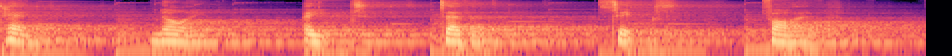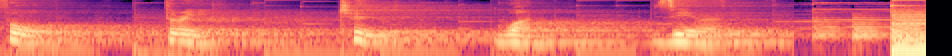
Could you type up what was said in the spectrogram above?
10, 9, 8, 7, 6, 5, 4, 3, 2, 1, 0.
